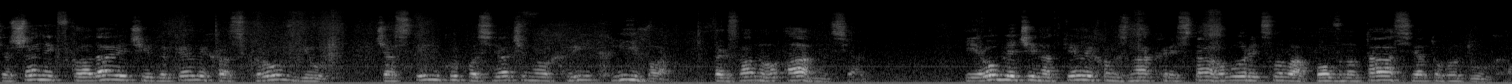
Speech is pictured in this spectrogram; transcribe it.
священик, вкладаючи до келиха з кров'ю частинку посвяченого хліба, так званого агнця. І роблячи над келихом знак Христа, говорить слова повнота Святого Духа.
